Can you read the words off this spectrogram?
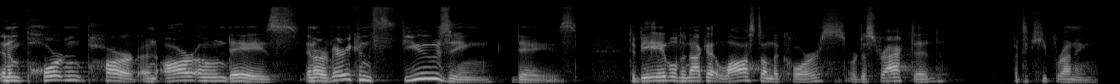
an important part in our own days, in our very confusing days, to be able to not get lost on the course or distracted, but to keep running.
